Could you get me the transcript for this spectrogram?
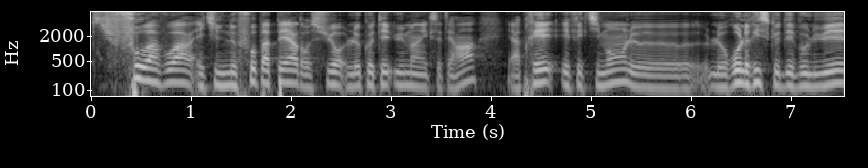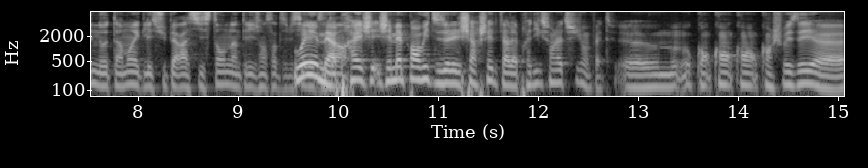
qu'il faut avoir et qu'il ne faut pas perdre sur le côté humain, etc. Et après, effectivement, le, le rôle risque d'évoluer, notamment avec les super assistants de l'intelligence artificielle. Oui, mais après, j'ai même pas envie de les chercher, de faire la prédiction là-dessus, en fait. Euh, quand, quand, quand, quand, je faisais euh,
